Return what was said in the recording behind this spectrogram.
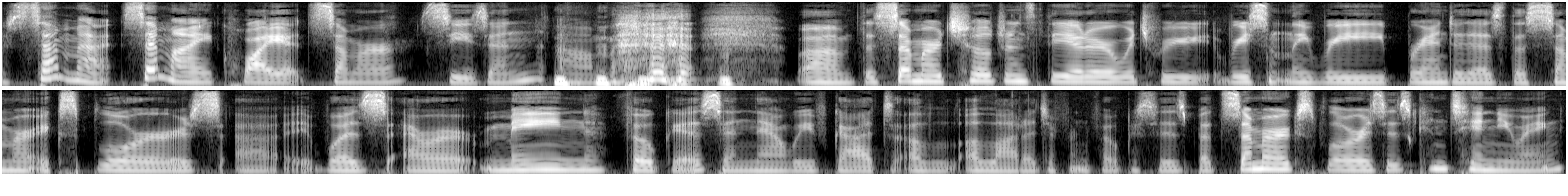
semi semi quiet summer season. Um, um, the Summer Children's Theater, which we recently rebranded as the Summer Explorers, uh, it was our main focus, and now we've got a, a, lot of different focuses. But Summer Explorers is continuing.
